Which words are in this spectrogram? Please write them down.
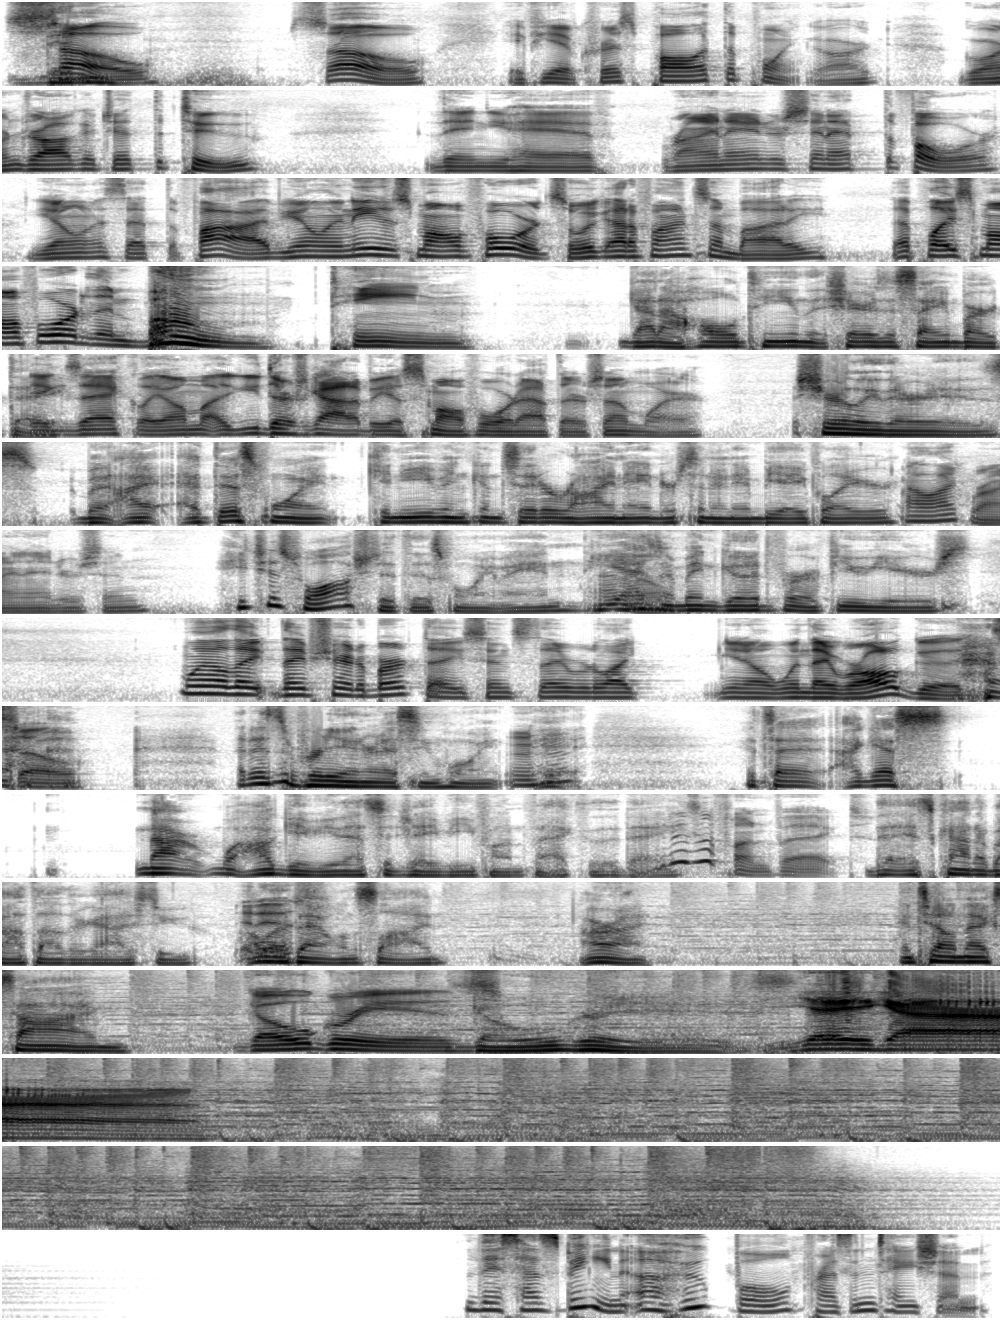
So, so if you have Chris Paul at the point guard, Goran Dragic at the two, then you have Ryan Anderson at the four, Jonas at the five. You only need a small forward, so we got to find somebody that plays small forward. Then boom, team. got a whole team that shares the same birthday. Exactly. Um, you, there's got to be a small forward out there somewhere. Surely there is, but I at this point, can you even consider Ryan Anderson an NBA player? I like Ryan Anderson. He just washed at this point, man. He know. hasn't been good for a few years. Well, they they've shared a birthday since they were like you know when they were all good. So That is a pretty interesting point. Mhm. It- it's a, I guess, not. Well, I'll give you that's a JV fun fact of the day. it is a fun fact. That It's kind of about the other guys too. It I'll let that one slide. All right. Until next time, Go Grizz. go Grizz. Jaeger. This has been a Hoop Ball presentation.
